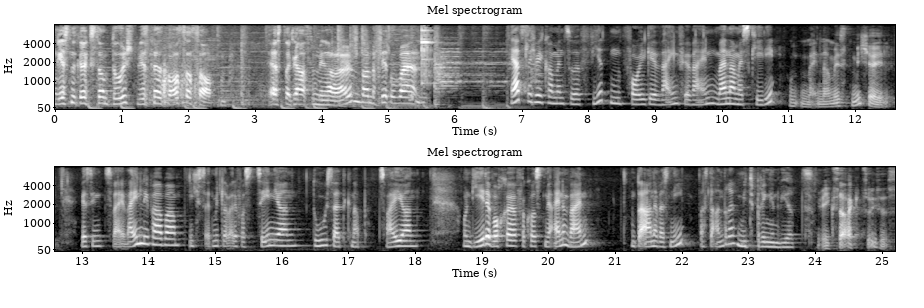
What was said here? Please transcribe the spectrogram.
Zum Essen kriegst du einen Dusch, wirst nicht Wasser saufen. Erst ein Glas Mineral und dann ein Viertel Wein. Herzlich willkommen zur vierten Folge Wein für Wein. Mein Name ist Kedi. Und mein Name ist Michael. Wir sind zwei Weinliebhaber. Ich seit mittlerweile fast zehn Jahren, du seit knapp zwei Jahren. Und jede Woche verkosten wir einen Wein. Und der eine weiß nie, was der andere mitbringen wird. Exakt, so ist es.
